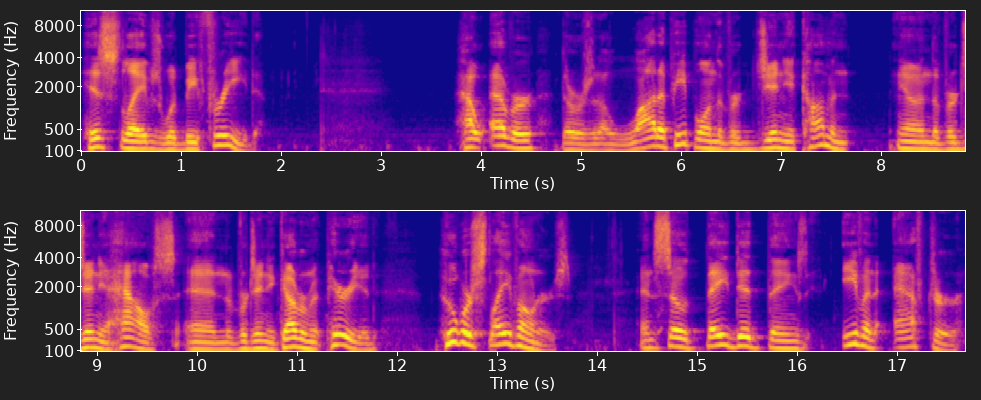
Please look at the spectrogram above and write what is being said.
his slaves would be freed. However, there was a lot of people in the Virginia Common, you know, in the Virginia House and the Virginia government period who were slave owners. And so they did things even after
